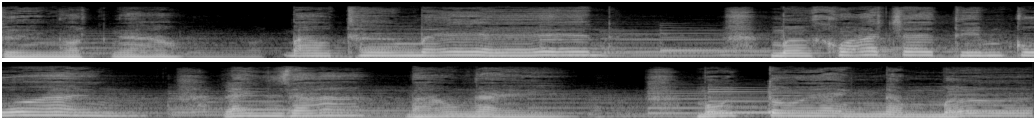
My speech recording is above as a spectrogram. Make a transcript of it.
cười ngọt ngào, bao thương mến mở khóa trái tim của anh, lạnh giá bao ngày. Mỗi tôi anh nằm mơ,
